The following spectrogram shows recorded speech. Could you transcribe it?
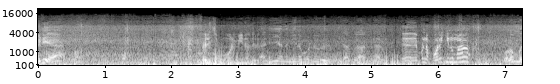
அடியா. வெளிச்சி மூணு மீன் வந்துருக்கு அடி அந்த மீனை போட்டு சாப்பிட்டு அருமையா இருக்கும். ஏ, எப்படிண்ணா பொரிக்கணுமா குழம்பு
